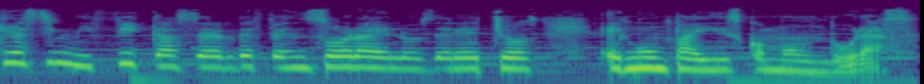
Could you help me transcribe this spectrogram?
qué significa ser defensora de los derechos en un país como Honduras.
